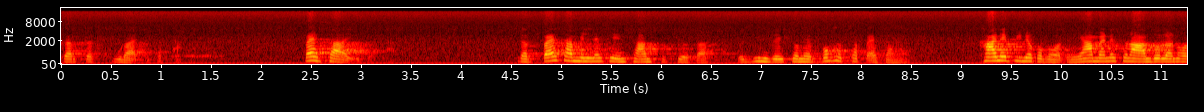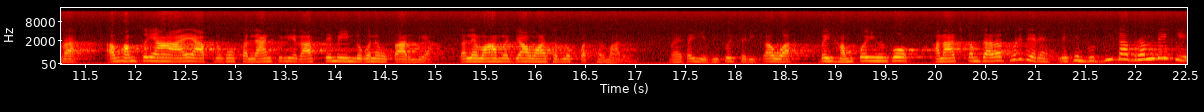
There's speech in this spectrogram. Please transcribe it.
करकट कूड़ा इकट्ठा पैसा इकट्ठा जब पैसा मिलने से इंसान सुखी होता तो जिन देशों में बहुत सा पैसा है, खाने पीने को बहुत है। यहाँ मैंने सुना आंदोलन हो रहा अब हम तो यहाँ आए, आप लोगों कल्याण के लिए रास्ते में इन लोगों ने उतार लिया। कल वहाँ मत जाओ, वहाँ सब लोग पत्थर मारेंगे। मैंने कहा, ये भी कोई तरीका हुआ। भाई हमको इनको अनाज कम ज़्यादा थोड़ी दे रहे हैं, लेकिन बुद्धि का भ्रम देखिए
